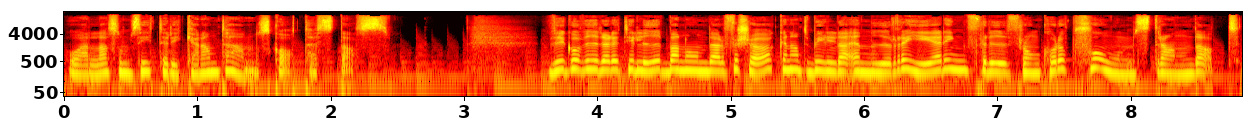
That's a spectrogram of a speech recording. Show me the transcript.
Och alla som sitter i karantän ska testas. Vi går vidare till Libanon där försöken att bilda en ny regering fri från korruption strandat.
